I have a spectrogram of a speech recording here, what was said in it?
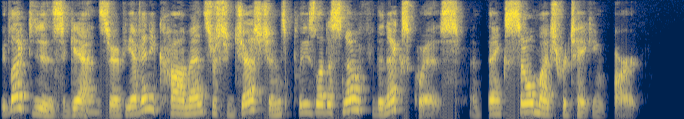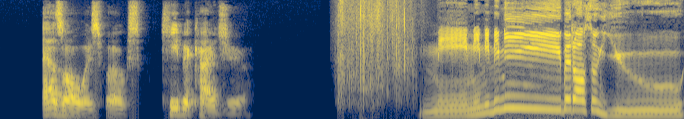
We'd like to do this again, so if you have any comments or suggestions, please let us know for the next quiz. And thanks so much for taking part. As always, folks, keep it kaiju. Me, me, me, me, me, but also you.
